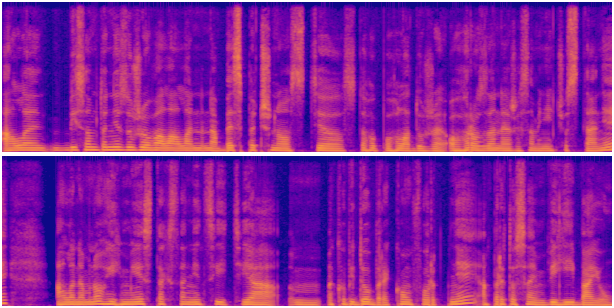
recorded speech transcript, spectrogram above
ale by som to nezužovala len na bezpečnosť e, z toho pohľadu, že ohrozené, že sa mi niečo stane, ale na mnohých miestach sa necítia um, akoby dobre, komfortne a preto sa im vyhýbajú.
